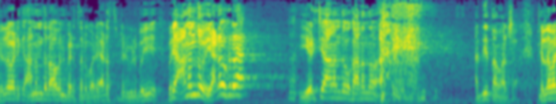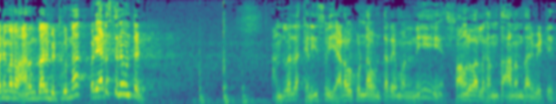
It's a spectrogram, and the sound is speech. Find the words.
పిల్లవాడికి ఆనందరావు అని పెడతారు. వాడు ఏడొస్తుంటాడు. విడిపోయి ఒరే ఆనందం ఏడవకరా. ఏడ్చే ఆనందం ఒక ఆనందం. అది తమాషా. పిల్లవాడిని మనం ఆనందాన్ని పెట్టుకున్నా వాడు ఏడస్తూనే ఉంటాడు. అందువల్ల కనీసం ఏడవకుండా ఉంటారేమోనని స్వాముల వాళ్ళకంతా అంత ఆనందాన్ని పెట్టేది.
